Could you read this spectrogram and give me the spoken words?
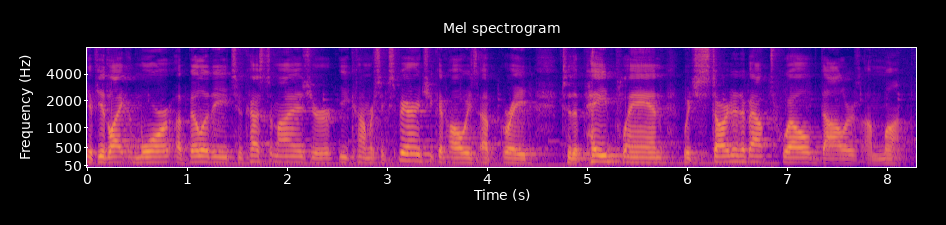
if you'd like more ability to customize your e-commerce experience you can always upgrade to the paid plan which started about $12 a month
